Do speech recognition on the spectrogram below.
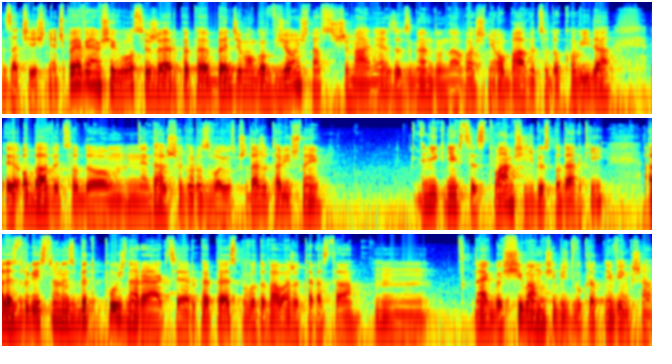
zacieśniać. Pojawiają się głosy, że RPP będzie mogło wziąć na wstrzymanie ze względu na właśnie obawy co do COVID-a, y, obawy co do mm, dalszego rozwoju sprzedaży talicznej. Nikt nie chce stłamsić gospodarki, ale z drugiej strony zbyt późna reakcja RPP spowodowała, że teraz ta mm, no jakby siła musi być dwukrotnie większa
